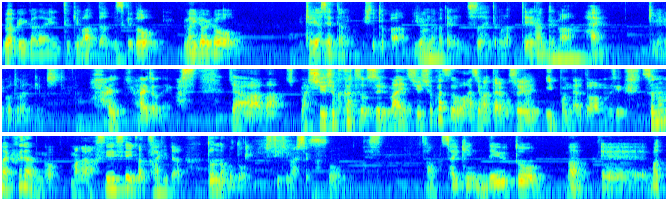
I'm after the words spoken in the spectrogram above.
うまくいかない時もあったんですけど、まあいろいろキャリアセンターの人とかいろんな方に支えてもらって、なんとか、はい、決めることができました。はい、ありがとうございます。じゃあ、まあ、まあ、就職活動する前、就職活動始まったらもうそれ一本になるとは思うんですけど、その前、普段の、まあ、学生生活って言ったら、どんなことをしてきましたか、そうですね。最近で言うと、まあ、えー、まあ、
